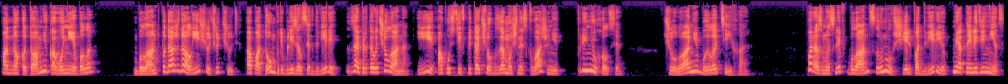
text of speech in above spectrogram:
Однако там никого не было. Блант подождал еще чуть-чуть, а потом приблизился к двери запертого чулана и, опустив пятачок к замочной скважине, принюхался. В чулане было тихо. Поразмыслив, Блант сунул в щель под дверью мятный леденец,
